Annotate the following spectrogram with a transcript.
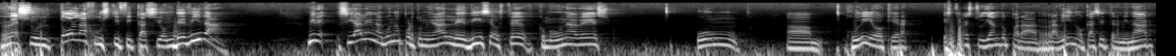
resultó la justificación de vida. Mire, si alguien en alguna oportunidad le dice a usted, como una vez un ah, judío que era, estaba estudiando para rabino, casi terminar,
